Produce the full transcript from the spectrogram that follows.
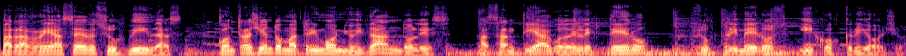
para rehacer sus vidas, contrayendo matrimonio y dándoles a Santiago del Estero sus primeros hijos criollos.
